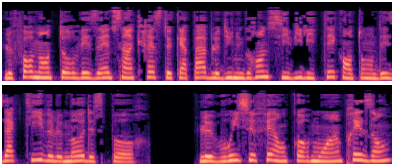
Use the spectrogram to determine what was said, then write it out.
le Formentor VZ5 reste capable d'une grande civilité quand on désactive le mode sport. Le bruit se fait encore moins présent,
